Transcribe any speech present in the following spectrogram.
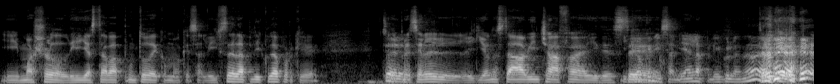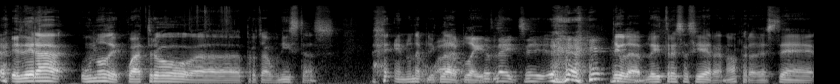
y Marshall Ali ya estaba a punto de como que salirse de la película porque Sí. al parecer el, el guion estaba bien chafa y de Y este... creo que ni salía en la película, ¿no? Creo que él era uno de cuatro uh, protagonistas en una película Wow, de Blade. De Blade, sí. Digo, la Blade 3 así era, ¿no? Pero de este...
